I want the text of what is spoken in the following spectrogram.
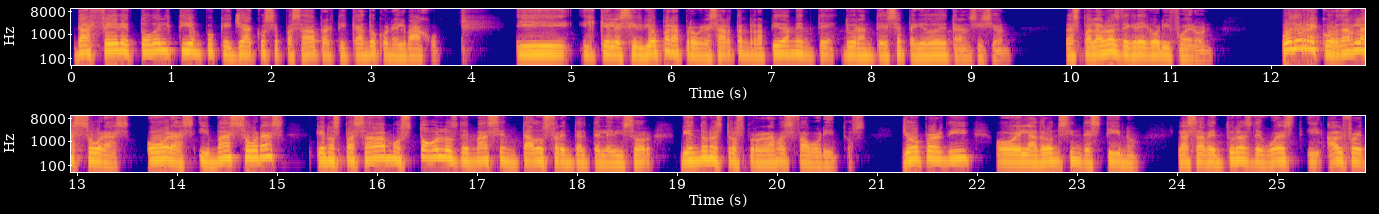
da fe de todo el tiempo que Jaco se pasaba practicando con el bajo y, que le sirvió para progresar tan rápidamente durante ese periodo de transición. Las palabras de Gregory fueron, puedo recordar las horas, horas y más horas que nos pasábamos todos los demás sentados frente al televisor viendo nuestros programas favoritos, Jeopardy o El ladrón sin destino, las aventuras de West y Alfred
